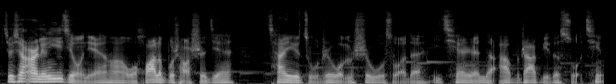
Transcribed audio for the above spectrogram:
就像二零一九年哈，我花了不少时间参与组织我们事务所的一千人的阿布扎比的锁庆。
